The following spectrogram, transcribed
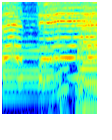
that day.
